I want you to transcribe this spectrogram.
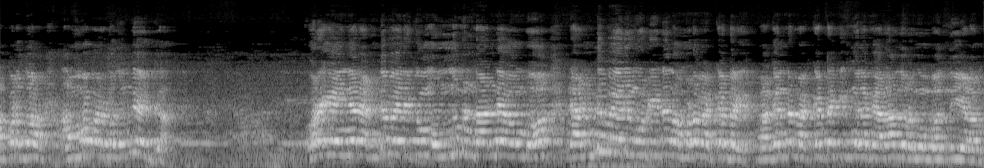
അപ്പുറത്തോ അമ്മ പറയണതും കേൾക്കുക. കുറെ കഴിഞ്ഞാൽ രണ്ടുപേർക്കും ഒന്നും മിണ്ടാണ്ടേ ആവുമ്പോ രണ്ടുപേരും കൂടിയിട്ട് നമ്മുടെ വെക്കട്ടേക്ക് മകന്റെ വെക്കട്ടേക്ക് ഇങ്ങനെ കയറാൻ തുടങ്ങുമ്പോ എന്ത് ചെയ്യണം?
